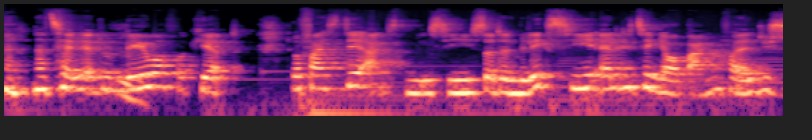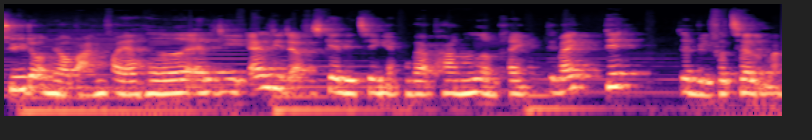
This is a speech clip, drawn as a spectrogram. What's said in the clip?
Natalia, du lever forkert. Det var faktisk det, angsten ville sige. Så den ville ikke sige alle de ting, jeg var bange for, alle de sygdomme, jeg var bange for, jeg havde, alle de, alle de der forskellige ting, jeg kunne være paranoid omkring. Det var ikke det, den ville fortælle mig.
